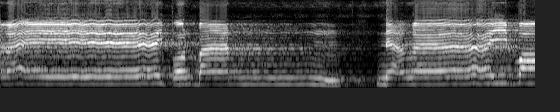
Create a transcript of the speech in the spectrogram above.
ងអេយពនបានអ្នកអើយបង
